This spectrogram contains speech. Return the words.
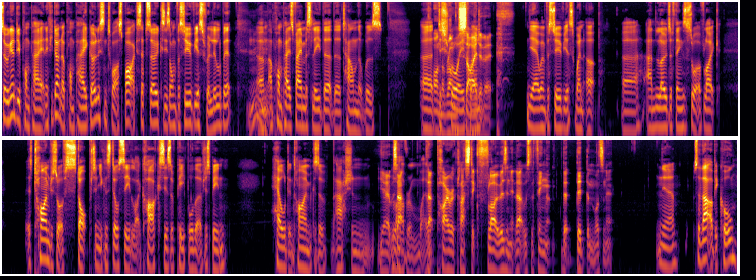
so we're going to do Pompeii, and if you don't know Pompeii, go listen to our Spartacus episode because he's on Vesuvius for a little bit. Mm. Um, and Pompeii is famously the the town that was uh, On the destroyed wrong side when- of it. yeah, when Vesuvius went up, uh, and loads of things are sort of like time just sort of stopped, and you can still see like carcasses of people that have just been held in time because of ash and Yeah, it was that, and whatever. that pyroclastic flow, isn't it? That was the thing that, that did them, wasn't it? Yeah, so that'll be cool.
